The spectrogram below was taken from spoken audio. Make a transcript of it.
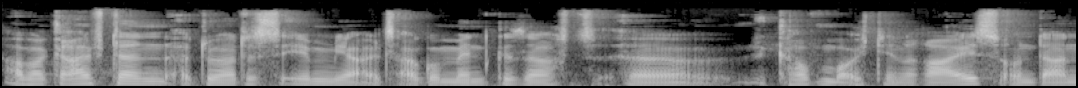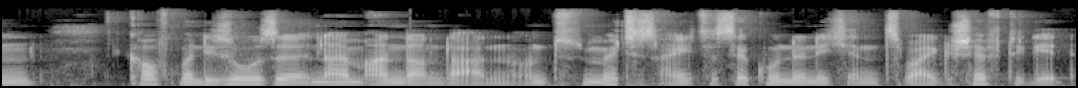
Aber greift dann, du hattest eben ja als Argument gesagt, äh, kaufen wir euch den Reis und dann kauft man die Soße in einem anderen Laden und du möchtest eigentlich, dass der Kunde nicht in zwei Geschäfte geht.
